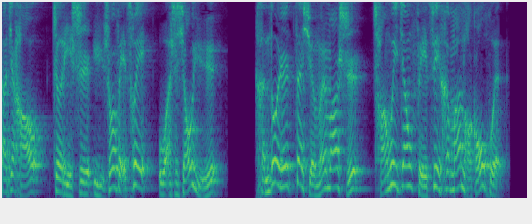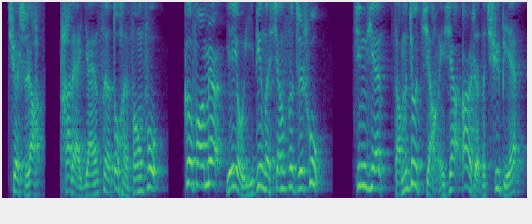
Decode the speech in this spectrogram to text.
大家好，这里是雨说翡翠，我是小雨。很多人在选文玩时，常会将翡翠和玛瑙搞混。确实啊，它俩颜色都很丰富，各方面也有一定的相似之处。今天咱们就讲一下二者的区别。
